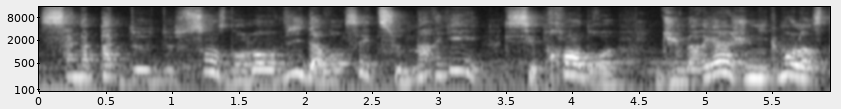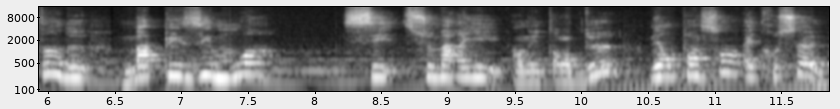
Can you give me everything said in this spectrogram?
Ça n'a pas de, de, sens dans l'envie d'avancer, de se marier. C'est prendre du mariage uniquement l'instinct de m'apaiser moi c'est se marier en étant deux, mais en pensant être seul.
